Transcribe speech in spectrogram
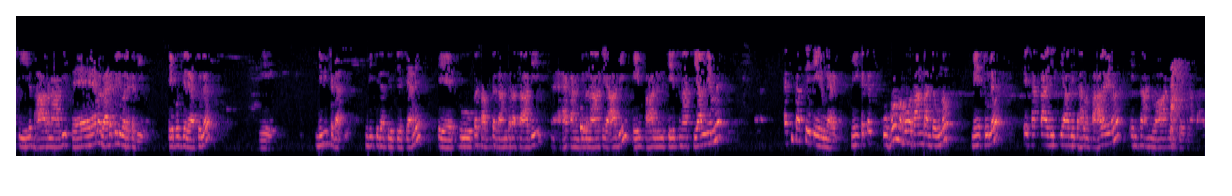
සීල, භාවනා ආදී සෑම වැඩපිළිවෙලකදී ඒ පුද්ගලයා තුළ මේ නිවිච්ච ගතිය. නිවිච්ච ගතිය කියන්නේ ඒ රූප, ශබ්ද, ගන්ධ, රස ආදී ඇහ කන දිව නාසය ආදී ඒ පාලන චේතනා සියල්ලෙම ඇතිපත්තේ තේරුම් අරගෙන මේකට කොහොම හෝ සම්බන්ධ වුණොත් මේ තුල ඒ සක්කාය දිට්ඨිය ආදී ධර්ම පහළ වෙනවා. ඒ නිසා අනිවාර්යයෙන් චේතනා පහළ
